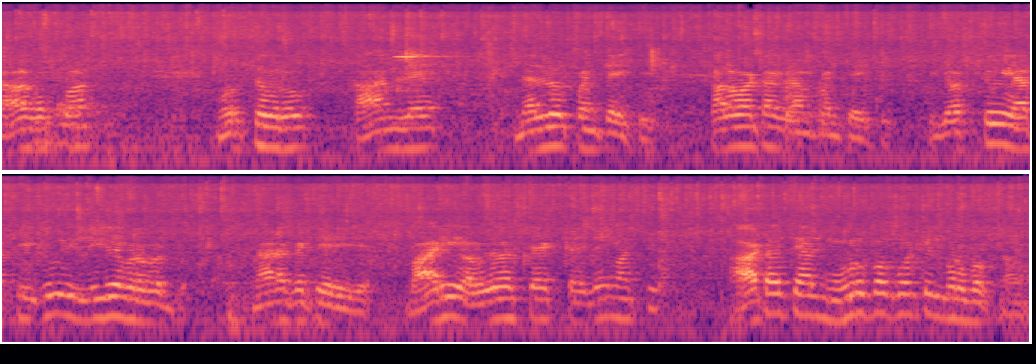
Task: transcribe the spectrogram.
ತಾಳಗುಪ್ಪ ಮುರ್ತೂರು ಕಾನ್ಲೆ ನೆಲ್ಲೂರು ಪಂಚಾಯತಿ. ಕಲವಾಟ ಗ್ರಾಮ ಪಂಚಾಯತಿ. ಇದಷ್ಟು ಯಾಕೆ ಇಲ್ಲಿಗೆ ಬರಬಾರ್ದು. ನಾಡ ಕಚೇರಿಗೆ ಭಾರಿ ಅವ್ಯವಸ್ಥೆ ಆಗ್ತಾ ಇದೆ ಮತ್ತು ಆಟೋ ಚಾರ್ಜ್ ನೂರು ರೂಪಾಯಿ ಕೊಟ್ಟಿಗೆ ಬರ್ಬೇಕು ನಾವು.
